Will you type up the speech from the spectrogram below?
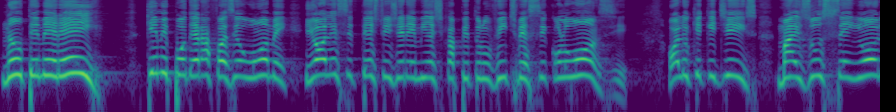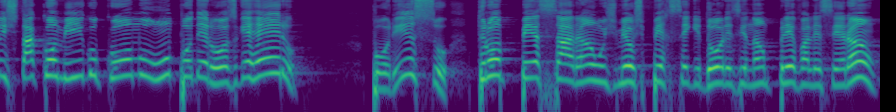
Não temerei. Quem me poderá fazer o homem? E olha esse texto em Jeremias capítulo 20, versículo 11. Olha o que, que diz: Mas o Senhor está comigo como um poderoso guerreiro. Por isso tropeçarão os meus perseguidores e não prevalecerão.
